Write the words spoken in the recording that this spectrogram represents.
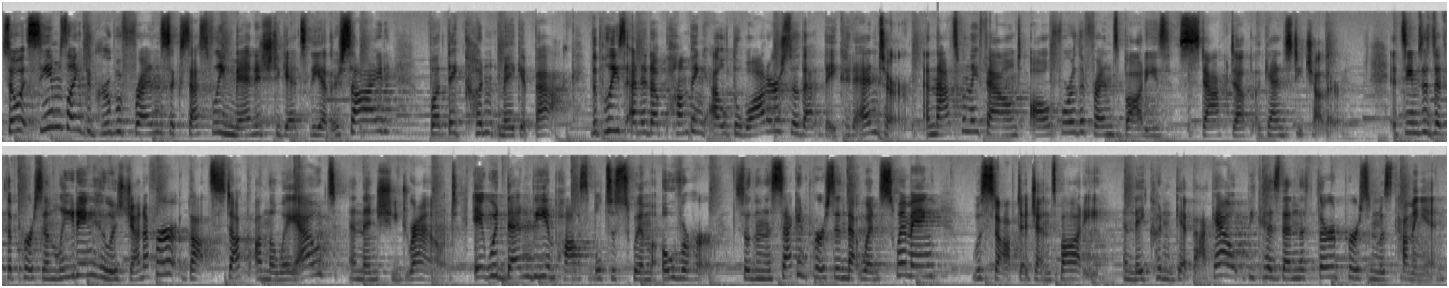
So it seems like the group of friends successfully managed to get to the other side, but they couldn't make it back. The police ended up pumping out the water so that they could enter. And that's when they found all four of the friends' bodies stacked up against each other. It seems as if the person leading, who was Jennifer, got stuck on the way out and then she drowned. It would then be impossible to swim over her. So then the second person that went swimming was stopped at Jen's body, and they couldn't get back out because then the third person was coming in.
